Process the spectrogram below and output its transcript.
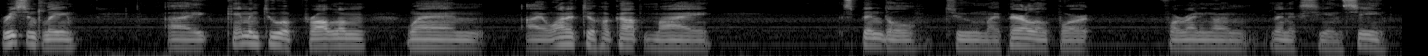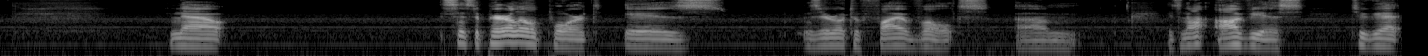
recently I came into a problem when I wanted to hook up my spindle to my parallel port for running on Linux CNC. Now, since the parallel port is 0 to 5 volts, um, it's not obvious to get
